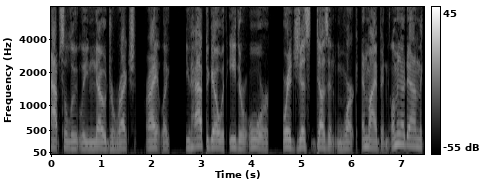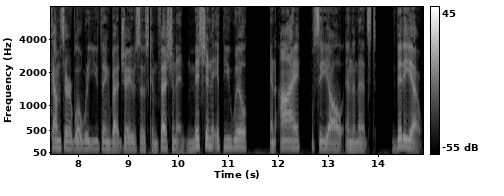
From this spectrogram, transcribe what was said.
absolutely no direction, right? Like, you have to go with either or or it just doesn't work, in my opinion. Let me know down in the comments area below what do you think about Jey Uso's confession, admission, if you will, and I will see y'all in the next video.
